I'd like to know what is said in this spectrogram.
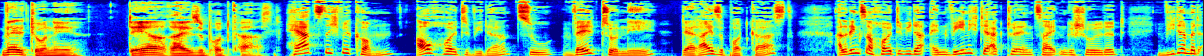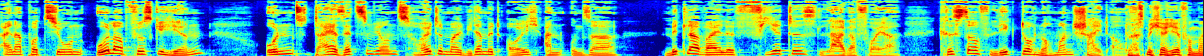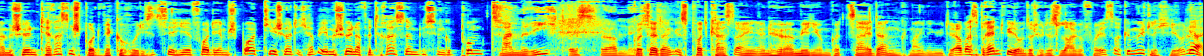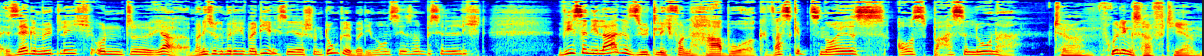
Welttournee, der Reisepodcast. Herzlich willkommen auch heute wieder zu Welttournee, der Reisepodcast. Allerdings auch heute wieder ein wenig der aktuellen Zeiten geschuldet, wieder mit einer Portion Urlaub fürs Gehirn. Und daher setzen wir uns heute mal wieder mit euch an unser mittlerweile viertes Lagerfeuer. Christoph, leg doch noch mal einen Scheit auf. Du hast mich ja hier von meinem schönen Terrassensport weggeholt. Ich sitze ja hier vor dir im Sport-T-Shirt. Ich habe eben schön auf der Terrasse ein bisschen gepumpt. Man riecht es förmlich. Gott sei Dank ist Podcast ein, ein Hörmedium. Gott sei Dank, meine Güte. Aber es brennt wieder unser schönes Lagerfeuer. Ist doch gemütlich hier, oder? Ja, ist sehr gemütlich und äh, ja, aber nicht so gemütlich wie bei dir. Ich sehe ja schon dunkel bei dir. Bei uns hier ist noch ein bisschen Licht. Wie ist denn die Lage südlich von Harburg? Was gibt's Neues aus Barcelona? Tja, Frühlingshaft hier.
